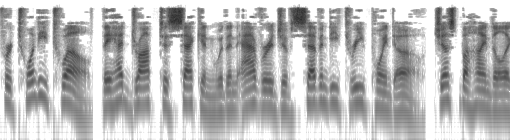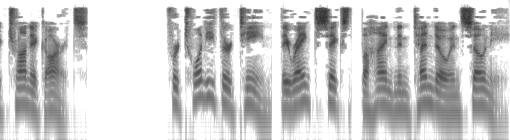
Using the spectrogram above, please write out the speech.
For 2012, they had dropped to second with an average of 73.0, just behind Electronic Arts. For 2013, they ranked sixth, behind Nintendo and Sony.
